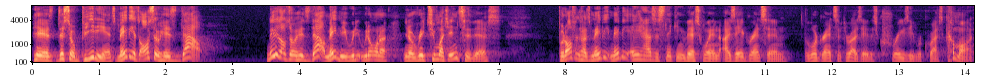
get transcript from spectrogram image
his disobedience. Maybe it's also his doubt. Maybe it's also his doubt. Maybe we, we don't want to you know, read too much into this. But oftentimes, maybe, maybe Ahaz is thinking this when Isaiah grants him, the Lord grants him through Isaiah this crazy request. Come on.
